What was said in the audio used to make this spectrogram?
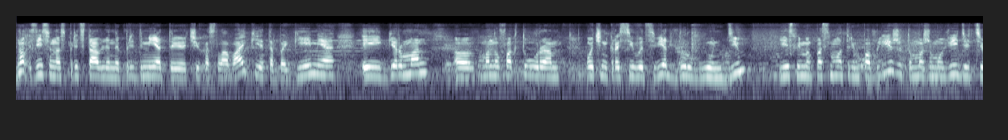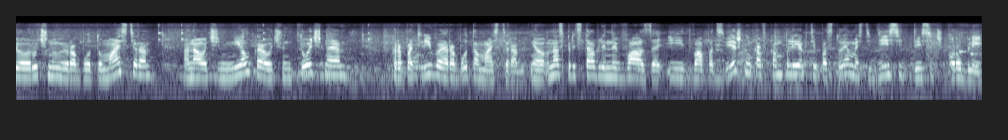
Ну, здесь у нас представлены предметы Чехословакии. Это Богемия, Эйгерман, э, мануфактура. Очень красивый цвет бургунди. Если мы посмотрим поближе, то можем увидеть э, ручную работу мастера. Она очень мелкая, очень точная кропотливая работа мастера. Э, У нас представлены ваза и два подсвечника в комплекте по стоимости 10 тысяч рублей.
